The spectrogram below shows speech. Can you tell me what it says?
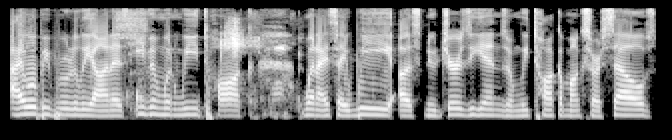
I will be brutally honest. Even when we talk, when I say we, us New Jerseyans, when we talk amongst ourselves,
